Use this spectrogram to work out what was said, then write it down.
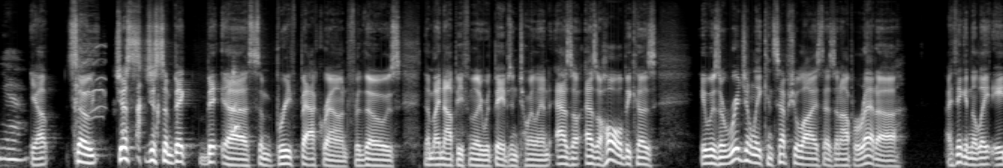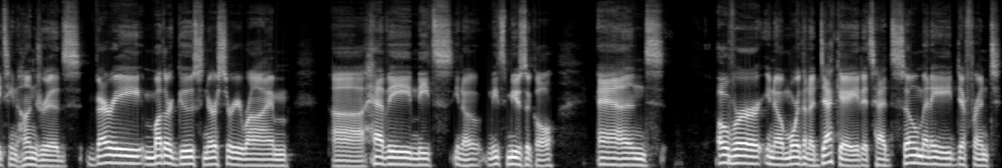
Yeah. Yep. So just just some big, bit, uh, some brief background for those that might not be familiar with Babes in Toyland as a as a whole, because it was originally conceptualized as an operetta, I think in the late 1800s. Very Mother Goose nursery rhyme, uh, heavy meets you know meets musical, and over you know more than a decade, it's had so many different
